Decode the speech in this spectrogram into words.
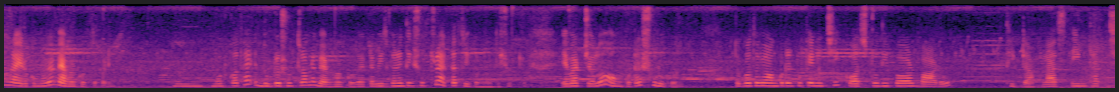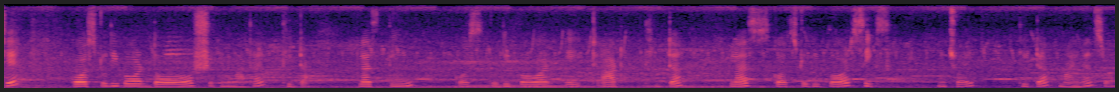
আমরা এরকমভাবে ব্যবহার করতে পারি। মোট কথা দুটো সূত্র আমরা ব্যবহার করব। একটা বীজগণিতিক সূত্র, একটা ত্রিকোণমিতিক সূত্র। এবার চলো অঙ্কটা শুরু করি। তো প্রথমে অঙ্কটা টুকে নিচ্ছি। কস টু দি পাওয়ার বারো থিটা প্লাস তিন থাকছে। কস টু দি পাওয়ার দশ এখানে মাথায় থিটা প্লাস তিন cos to the power eight আট theta plus cos to the power six ছয় থিটা মাইনাস ওয়ান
